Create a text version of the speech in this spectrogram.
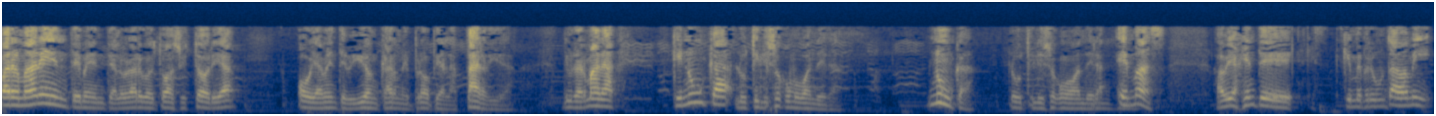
permanentemente a lo largo de toda su historia, obviamente vivió en carne propia la pérdida de una hermana que nunca lo utilizó como bandera. Nunca lo utilizó como bandera. Es más, había gente que me preguntaba a mí,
